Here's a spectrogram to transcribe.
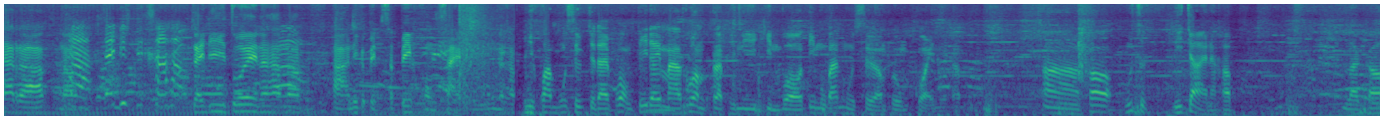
น่ารักเนาะค่ะได้ดีค่ะ ใจดีตัวเองนะครับเนาะอ่านี่ก็เป็นสเปคของสายรุ้งนะครับ มีความรู้สึกจะได้พวกที่ได้มาร่วมประเพณีกินวอลที่หมู่บ้านหมู่เสืออำเภออมก่อยนะครับอ่าก็รู้สึกดีใจนะครับ แล้วก็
